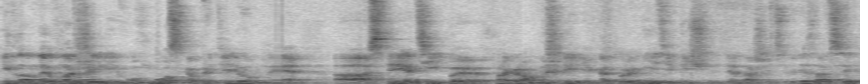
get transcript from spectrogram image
и главное, вложили ему в мозг определенные а, стереотипы программ мышления, которые не типичны для нашей цивилизации,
